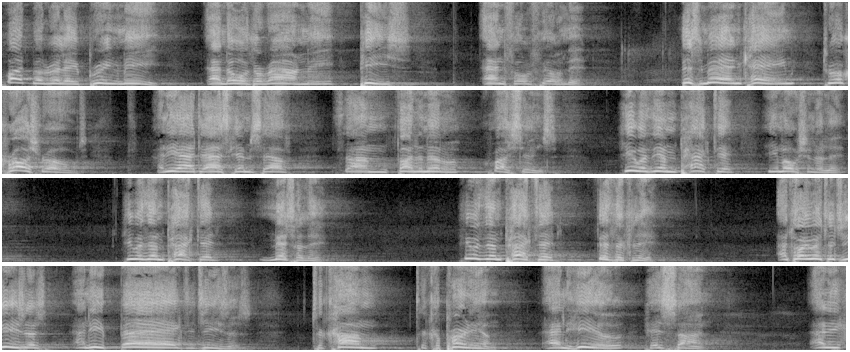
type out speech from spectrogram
What will really bring me and those around me peace and fulfillment? This man came to a crossroads and he had to ask himself some fundamental questions. He was impacted emotionally, he was impacted mentally, he was impacted physically. And so he went to Jesus and he begged Jesus to come to Capernaum and heal his son. And he,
